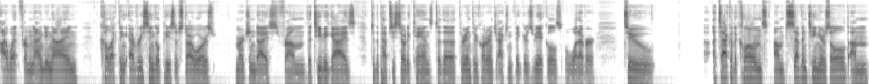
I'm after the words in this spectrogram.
I went from '99 collecting every single piece of Star Wars merchandise from the TV guides to the Pepsi soda cans to the three and three quarter inch action figures, vehicles, whatever, to Attack of the Clones. I'm 17 years old. I'm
